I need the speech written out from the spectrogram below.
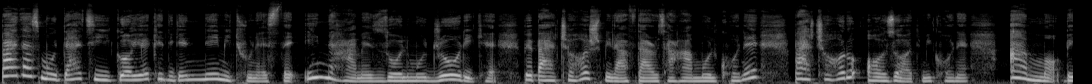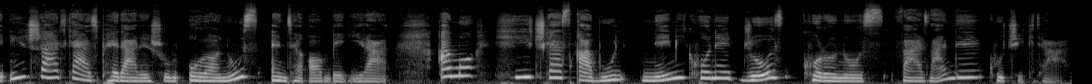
بعد از مدتی گایا که دیگه نمی‌تونسته این همه ظلم و جوری که به بچه هاش می‌رفته رو تحمل کنه بچه ها رو آزاد می‌کنه. اما به این شرط که از پدرشون اورانوس انتقام بگیرن. اما هیچکس قبول نمی‌کنه جز کرونوس فرزند کوچیکتر.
